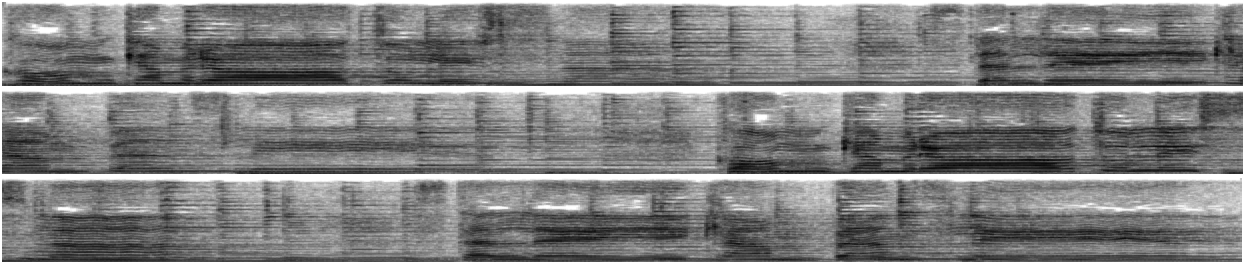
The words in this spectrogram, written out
Kom kamrat och lyssna. Ställ dig kamrat och lyssna. Ställ dig i kampens led.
